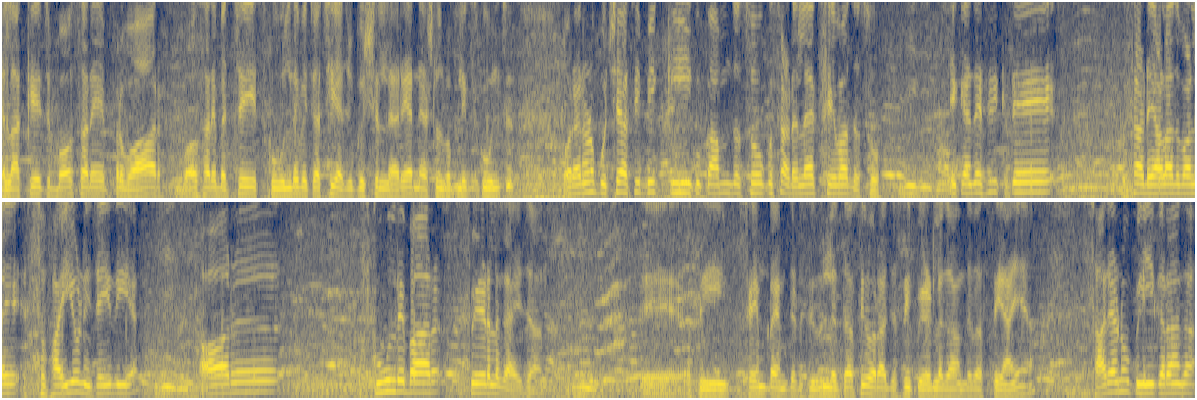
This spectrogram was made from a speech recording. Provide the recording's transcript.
ਇਲਾਕੇ 'ਚ ਬਹੁਤ ਸਾਰੇ ਪਰਿਵਾਰ ਬਹੁਤ ਸਾਰੇ ਬੱਚੇ ਸਕੂਲ ਦੇ ਵਿੱਚ ਅੱਛੀ ਐਜੂਕੇਸ਼ਨ ਲੈ ਰਹੇ ਆ ਨੈਸ਼ਨਲ ਪਬਲਿਕ ਸਕੂਲ 'ਚ ਔਰ ਇਹਨਾਂ ਨੂੰ ਪੁੱਛਿਆ ਸੀ ਵੀ ਕੀ ਕੋਈ ਕੰਮ ਦੱਸੋ ਕੋਈ ਸਾਡੇ ਲਈ ਇੱਕ ਸੇਵਾ ਦੱਸੋ। ਜੀ ਜੀ। ਇਹ ਕਹਿੰਦੇ ਸੀ ਕਿਤੇ ਸਾਡੇ ਆਲਾ ਦੁਆਲੇ ਸਫ਼ਾਈ ਹੋਣੀ ਚਾਹੀਦੀ ਹੈ ਔਰ ਸਕੂਲ ਦੇ ਬਾਹਰ ਪੇੜ ਲਗਾਏ ਜਾਣ। ਤੇ ਅਸੀਂ ਸੇਮ ਟਾਈਮ ਤੇ ਡਿਸੀਜਨ ਲਿੱਤਾ ਸੀ ਔਰ ਅੱਜ ਅਸੀਂ ਪੇੜ ਲਗਾਉਣ ਦੇ ਵਾਸਤੇ ਆਏ ਆ ਸਾਰਿਆਂ ਨੂੰ ਅਪੀਲ ਕਰਾਂਗਾ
